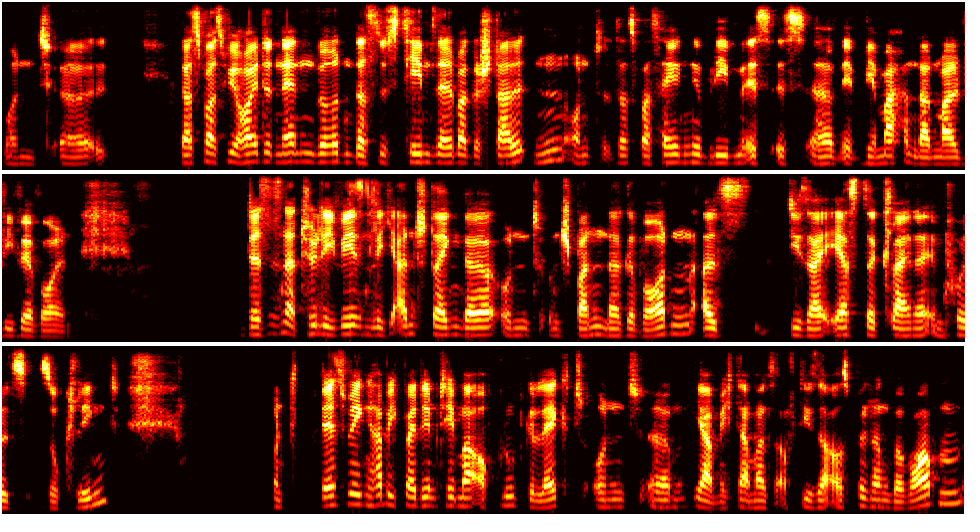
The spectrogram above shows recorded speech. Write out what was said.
Und äh, das, was wir heute nennen würden, das System selber gestalten und das, was hängen geblieben ist, ist, äh, wir machen dann mal, wie wir wollen. Das ist natürlich wesentlich anstrengender und, und spannender geworden, als dieser erste kleine Impuls so klingt. Und deswegen habe ich bei dem Thema auch Blut geleckt und ähm, ja, mich damals auf diese Ausbildung beworben,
